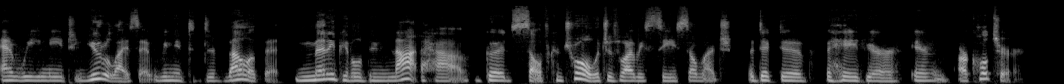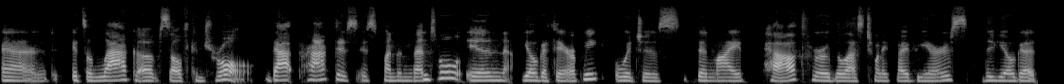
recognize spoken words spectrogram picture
and we need to utilize it. We need to develop it. Many people do not have good self control, which is why we see so much addictive behavior in our culture and it's a lack of self control. That practice is fundamental in yoga therapy, which has been my path for the last 25 years. The yoga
